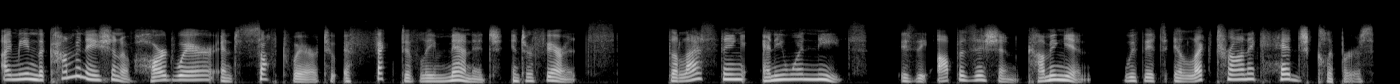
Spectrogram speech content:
I mean the combination of hardware and software to effectively manage interference. The last thing anyone needs is the opposition coming in with its electronic hedge clippers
